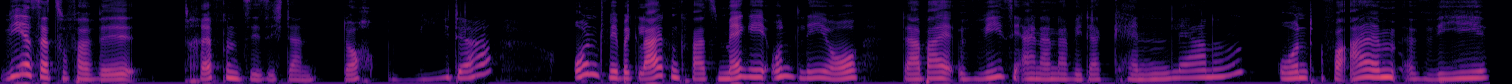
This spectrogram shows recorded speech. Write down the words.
Wie es der Zufall will, treffen sie sich dann doch wieder und wir begleiten quasi Maggie und Leo dabei, wie sie einander wieder kennenlernen und vor allem, wie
